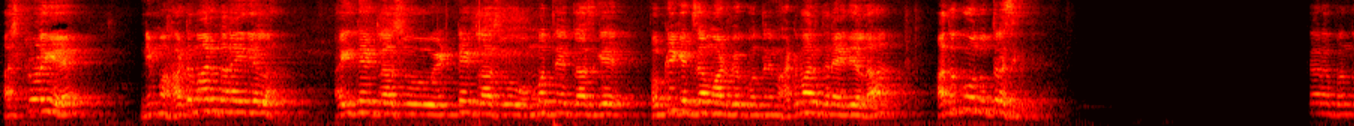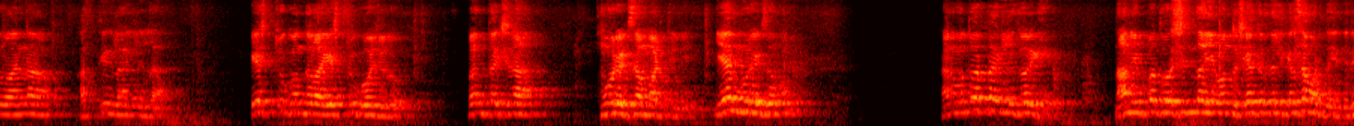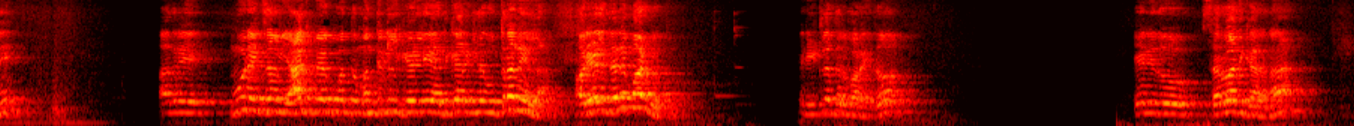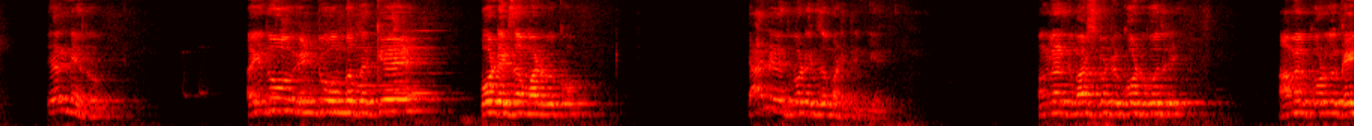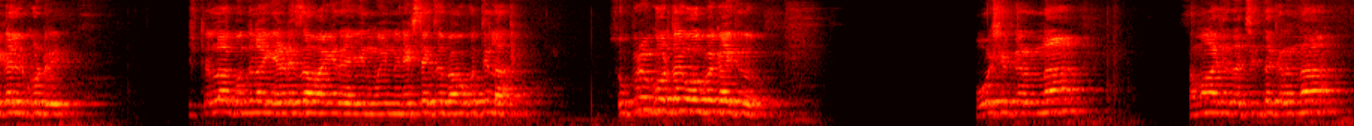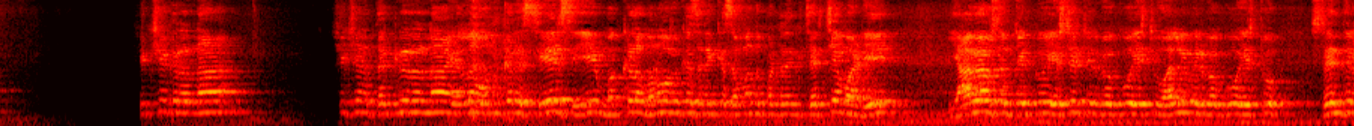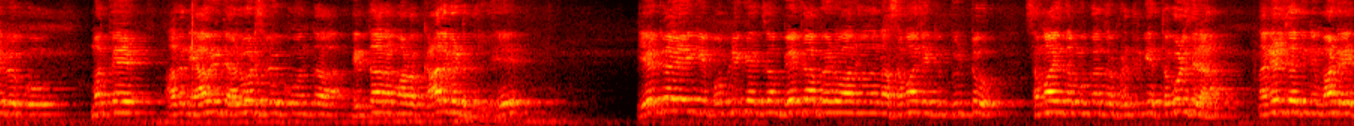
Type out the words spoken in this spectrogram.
ಅಷ್ಟರೊಳಗೆ ನಿಮ್ಮ ಹಠಮಾರಿತನ ಇದೆಯಲ್ಲ? ಐದನೇ ಕ್ಲಾಸು ಎಂಟನೇ ಕ್ಲಾಸು ಒಂಬತ್ತನೇ ಕ್ಲಾಸ್ಗೆ ಪಬ್ಲಿಕ್ ಎಕ್ಸಾಮ್ ಮಾಡಬೇಕು ಅಂತ ನಿಮ್ಮ ಹಠಮಾರಿತನ ಇದೆಯಲ್ಲ, ಅದಕ್ಕೂ ಒಂದು ಉತ್ತರ ಸಿಗುತ್ತೆ. ಸರ್ಕಾರ ಬಂದು ಅನ್ನ ಹತ್ತು ತಿಂಗಳಾಗಲಿಲ್ಲ ಎಷ್ಟು ಗೊಂದಲ, ಎಷ್ಟು ಗೋಜಲು. ಬಂದ ತಕ್ಷಣ ಮೂರು ಎಕ್ಸಾಮ್ ಮಾಡ್ತೀವಿ. ಏನು ಮೂರು ಎಕ್ಸಾಮು ನಾನು ಒಂದು ಅರ್ಥ ಆಗಲಿಲ್ಲ ಇದುವರೆಗೆ. ನಾನು ಇಪ್ಪತ್ತು ವರ್ಷದಿಂದ ಈ ಒಂದು ಕ್ಷೇತ್ರದಲ್ಲಿ ಕೆಲಸ ಮಾಡ್ತಾ ಇದ್ದೀನಿ. ಆದರೆ ಮೂರು ಎಕ್ಸಾಮ್ ಯಾಕೆ ಬೇಕು ಅಂತ ಮಂತ್ರಿಗಳು ಕೇಳಿ ಅಧಿಕಾರಿಗಳಿಗೆ ಉತ್ತರನೇ ಇಲ್ಲ. ಅವ್ರು ಹೇಳಿದ್ದಾರೆ ಮಾಡಬೇಕು. ಏನು ಇಟ್ಲ ದರ್ಬಾರ ಇದು? ಏನಿದು? ಸರ್ವಾಧಿಕಾರನ? ಎರಡನೇದು ಐದು ಎಂಟು ಒಂಬತ್ತಕ್ಕೆ ಬೋರ್ಡ್ ಎಕ್ಸಾಮ್ ಮಾಡಬೇಕು. ಯಾರು ಹೇಳಿದ್ರು ಬೋರ್ಡ್ ಎಕ್ಸಾಮ್ ಮಾಡಿ ನಿಮಗೆ? ಮಂಗಳಾರತಿ ಮಾಡಿಸ್ಕೊಂಡ್ರಿ ಕೋರ್ಟ್ಗೆ ಹೋದ್ರಿ. ಆಮೇಲೆ ಕೋರ್ಟ್ಗೆ ಕೈ ಕಾಲು ಇಟ್ಕೊಂಡ್ರಿ ಇಷ್ಟೆಲ್ಲ ಗೊಂದಲ ಎರಡು ಎಕ್ಸಾಮ್ ಆಗಿದೆ, ಇನ್ನು ಇನ್ನು ನೆಕ್ಸ್ಟ್ ಎಕ್ಸಾಮ್ ಯಾವಾಗ ಗೊತ್ತಿಲ್ಲ. ಸುಪ್ರೀಂ ಕೋರ್ಟ್ದಾಗ ಹೋಗ್ಬೇಕಾಯ್ತು ಪೋಷಕರನ್ನ, ಸಮಾಜದ ಚಿಂತಕರನ್ನ, ಶಿಕ್ಷಕರನ್ನ, ಶಿಕ್ಷಣ ತಜ್ಞರನ್ನ ಎಲ್ಲ ಒಂದ್ ಕಡೆ ಸೇರಿಸಿ ಮಕ್ಕಳ ಮನೋವಿಕಸನಕ್ಕೆ ಸಂಬಂಧಪಟ್ಟಂತೆ ಚರ್ಚೆ ಮಾಡಿ ಯಾವ್ಯಾವ ಸಬ್ಜೆಕ್ಟು ಎಷ್ಟೆಷ್ಟು ಇರಬೇಕು, ಎಷ್ಟು ವಾಲ್ಯೂಮ್ ಇರಬೇಕು, ಎಷ್ಟು ಸ್ಟ್ರೆಂತ್ ಇರಬೇಕು ಮತ್ತೆ ಅದನ್ನು ಯಾವ ರೀತಿ ಅಳವಡಿಸಬೇಕು ಅಂತ ನಿರ್ಧಾರ ಮಾಡೋ ಕಾಲಘಟ್ಟದಲ್ಲಿ ಏಕಾಏಕಿ ಪಬ್ಲಿಕ್ ಎಕ್ಸಾಮ್ ಬೇಕಾ ಬೇಡವಾ ಅನ್ನೋದನ್ನ ಸಮಾಜಕ್ಕೆ ಬಿಟ್ಟು ಸಮಾಜದ ಮುಖಾಂತರ ಪ್ರತಿಕ್ರಿಯೆ ತಗೊಳ್ತೀರಾ? ನಾನು ಹೇಳ್ತಾ ಇದ್ದೀನಿ, ಮಾಡ್ರಿ.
